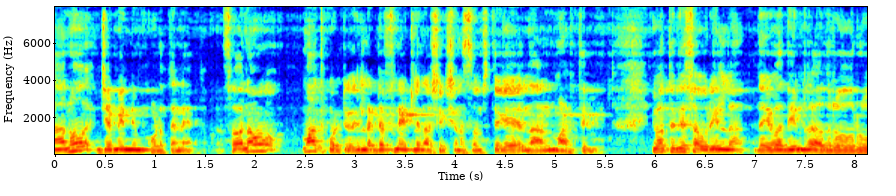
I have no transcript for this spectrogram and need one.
ನಾನು ಜಮೀನು ನಿಮ್ಗೆ ಕೊಡ್ತೇನೆ. ಸೊ ನಾವು ಮಾತು ಕೊಟ್ಟಿವಿ. ಇಲ್ಲ ಡೆಫಿನೆಟ್ಲಿ ನಾವು ಶಿಕ್ಷಣ ಸಂಸ್ಥೆಗೆ ನಾನು ಮಾಡ್ತೀವಿ. ಇವತ್ತಿನ ದಿವಸ ಅವರು ಇಲ್ಲ. ದೈವಾಧೀನರಾದರು ಅವರು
